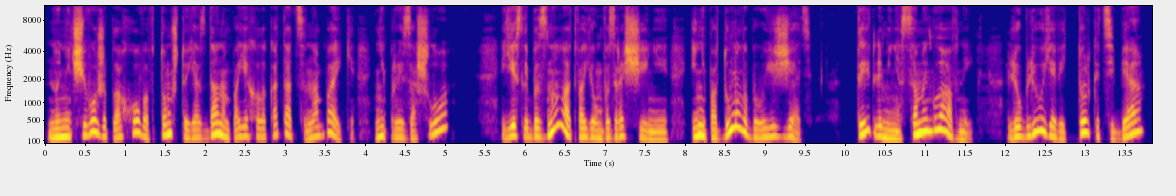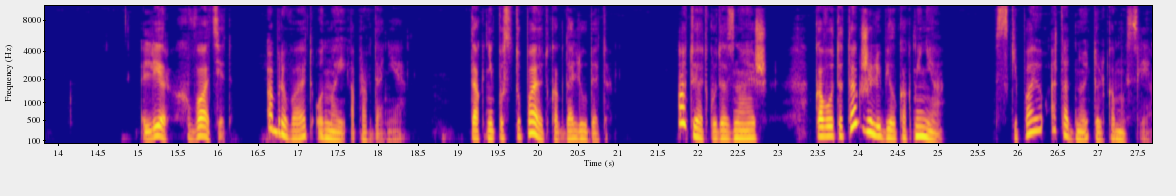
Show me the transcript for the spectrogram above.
Но ничего же плохого в том, что я с Даном поехала кататься на байке, не произошло. Если бы знала о твоем возвращении и не подумала бы уезжать, ты для меня самый главный. Люблю я ведь только тебя. Лер, хватит. — обрывает он мои оправдания. «Так не поступают, когда любят». «А ты откуда знаешь? Кого-то так же любил, как меня?» Вскипаю от одной только мысли.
